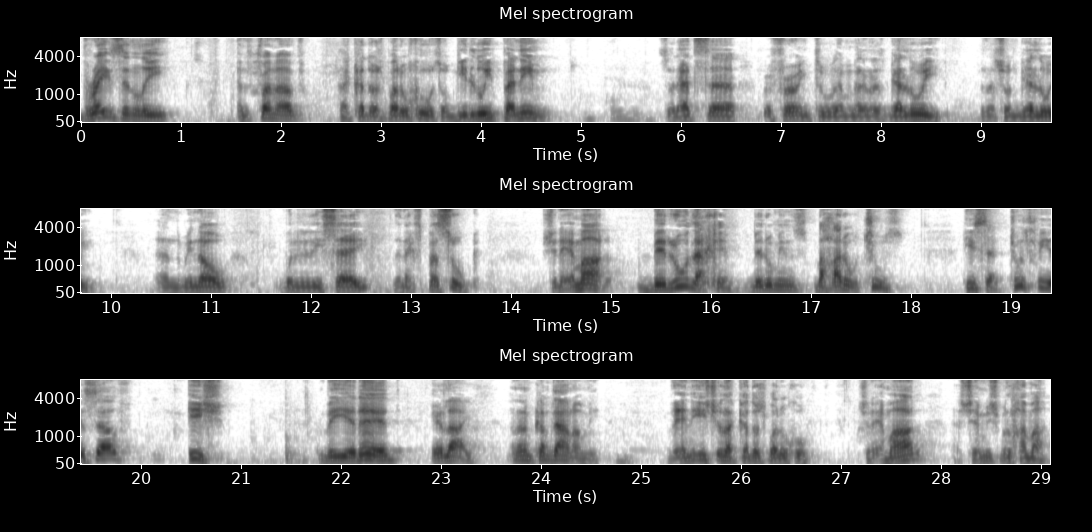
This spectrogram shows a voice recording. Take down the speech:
brazenly in front of Hakadosh Baruch Hu. So Gilui Panim. So that's uh, referring to um, uh, Galui, Lashon Galui, and we know what did he say? The next pasuk, Shneimar Beru Lachem. Beru means Baharu. Choose. He said, choose for yourself, Ish, Veyered Elai, and let him come down on me. Ve'en Ish Ela Baruch Hu. Shneimar Hashem Ish Milchama.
